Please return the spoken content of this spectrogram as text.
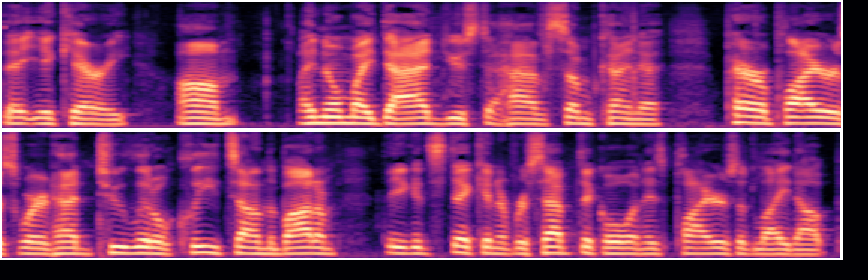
that you carry. Um, I know my dad used to have some kind of pair of pliers where it had two little cleats on the bottom that you could stick in a receptacle and his pliers would light up.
